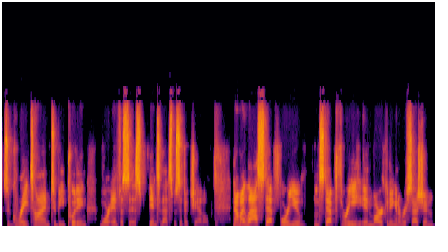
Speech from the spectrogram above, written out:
It's a great time to be putting more emphasis into that specific channel. Now, my last step for you in step three in marketing in a recession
